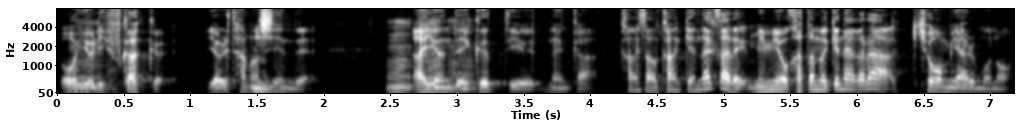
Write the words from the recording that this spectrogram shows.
をより深く、より楽しんでうん。歩んでいくっていう、なんか神様の関係の中で耳を傾けながら興味あるもの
